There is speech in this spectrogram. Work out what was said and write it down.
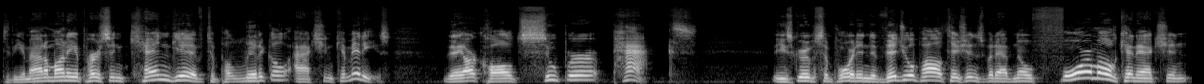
to the amount of money a person can give to political action committees. They are called super PACs. These groups support individual politicians but have no formal connection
